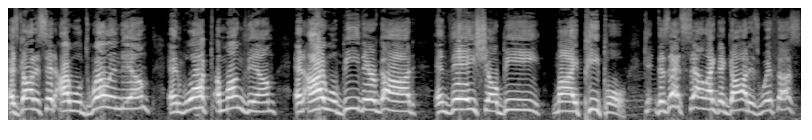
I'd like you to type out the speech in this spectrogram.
As God has said, I will dwell in them and walk among them, and I will be their God, and they shall be my people. Does that sound like that God is with us?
